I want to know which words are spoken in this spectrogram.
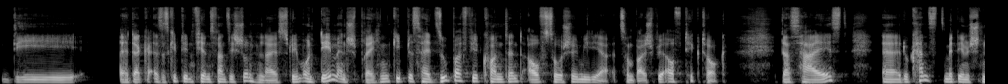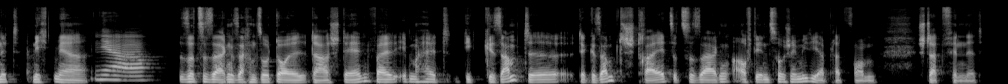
die äh, also es gibt den 24-Stunden-Livestream und dementsprechend gibt es halt super viel Content auf Social Media, zum Beispiel auf TikTok. Das heißt, äh, du kannst mit dem Schnitt nicht mehr ja. sozusagen Sachen so doll darstellen, weil eben halt die gesamte, der Gesamtstreit sozusagen auf den Social Media Plattformen stattfindet.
